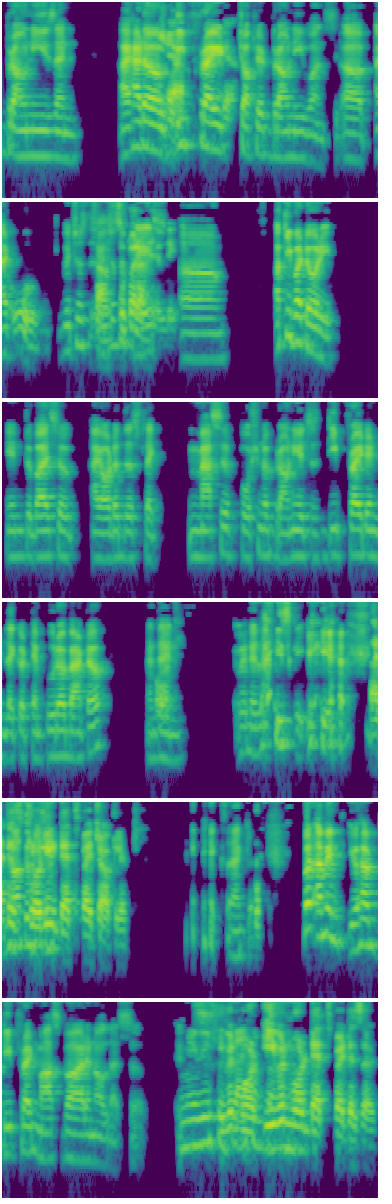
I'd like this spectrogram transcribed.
brownies and I had a Yeah, deep fried yeah. chocolate brownie once. Uh, at Ooh, which was which Sounds was a super place, unhealthy. um, Akiba Dori in Dubai. So I ordered this like massive portion of brownie. It's just deep fried in like a tempura batter, and Gosh. then vanilla ice cream. yeah, that is Not truly most- death by chocolate. exactly. But I mean, you have deep fried Mars bar and all that. So it's- Maybe Even more, even more death by dessert.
